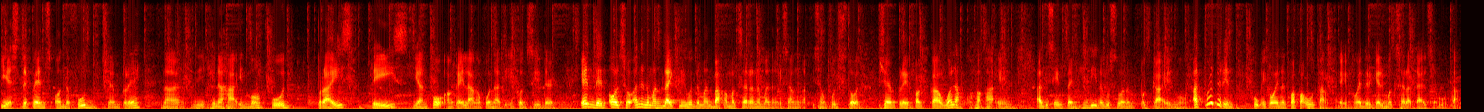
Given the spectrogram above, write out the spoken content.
Yes, depends on the food, syempre, na hinahain mo, food, price, taste, yan po ang kailangan po natin i-consider. And then also, ano naman likelihood naman baka magsara naman ng isang isang food stall? Syempre, pagka walang kumakain, at the same time, hindi nagustuhan ng pagkain mo. At pwede rin, kung ikaw ay nagpapautang, eh, pwede rin magsara dahil sa utang.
